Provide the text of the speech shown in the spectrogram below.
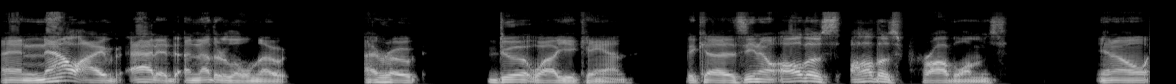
And now I've added another little note. I wrote, "Do it while you can." Because you know all those all those problems you know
